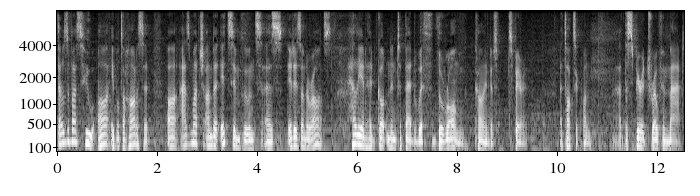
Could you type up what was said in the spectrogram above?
those of us who are able to harness it are as much under its influence as it is under ours. Hellion had gotten into bed with the wrong kind of spirit, a toxic one. Uh, the spirit drove him mad,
